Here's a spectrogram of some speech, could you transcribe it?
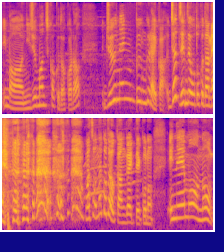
今20万近くだから10年分ぐらいか。じゃあ全然お得だね まあそんなことを考えて、この NMO の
